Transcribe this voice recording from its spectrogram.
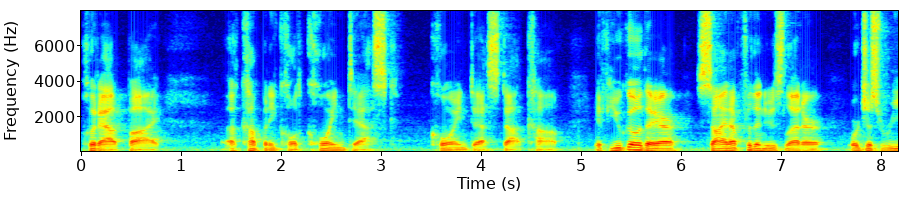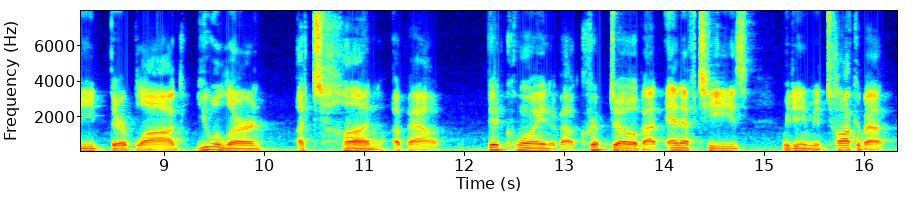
put out by a company called Coindesk, coindesk.com. If you go there, sign up for the newsletter, or just read their blog, you will learn a ton about Bitcoin, about crypto, about NFTs. We didn't even talk about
